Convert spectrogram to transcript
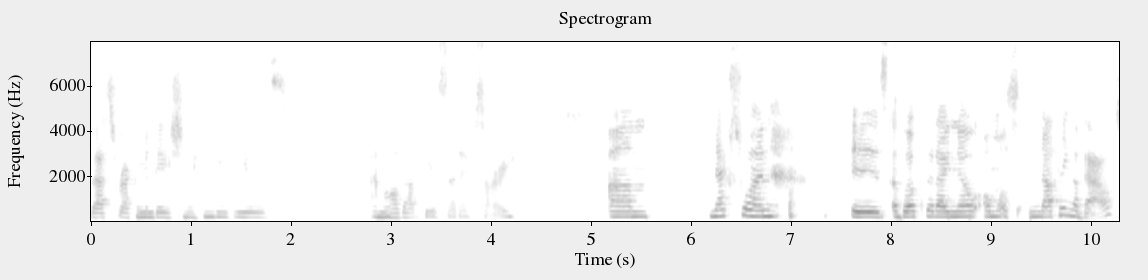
best recommendation I can give you is I'm all about the aesthetic, sorry. Um, next one is a book that I know almost nothing about,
